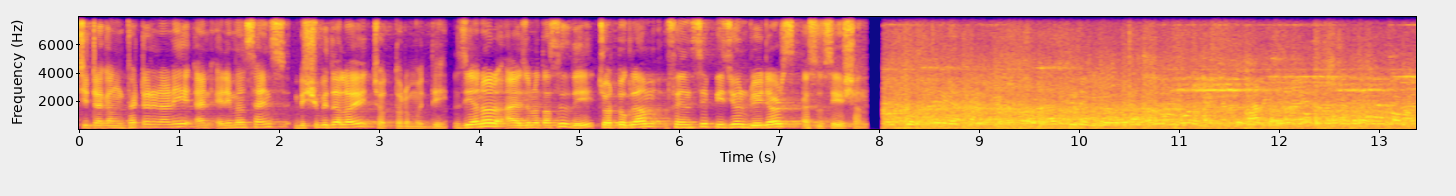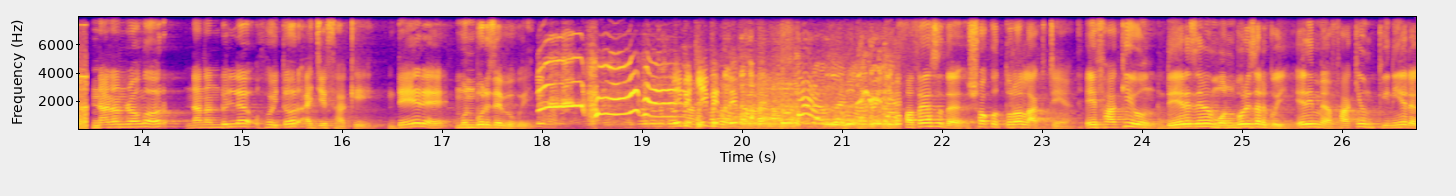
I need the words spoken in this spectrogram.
Chittagong veterinary and animal science বিশ্ববিদ্যালয় চত্বরের মধ্যে। জিয়ানোর আয়োজনত আছিল the Chattogram fancy pigeon breeders association. নানান রঙর নানান দুল্লা হৈতর আজি ফাঁকি। দেরে মনবুরে যাবগৈ কথাই আছে দে শকত তোলা লাগটিয়ে এই ফাঁকিউন দেরে যে মন বরি যার গই এরিমা ফাঁকিউন কিনিয়ে রে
